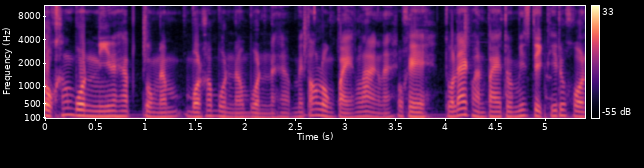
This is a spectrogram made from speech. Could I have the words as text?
ตกข้างบนนี้นะครับ ตรงน้ำบนข้างบนน้ำบนนะครับ ไม่ต้องลงไปข้างล่างนะ โอเค ตัวแรกผ่านไปตัวมิสติกที่ทุกคน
